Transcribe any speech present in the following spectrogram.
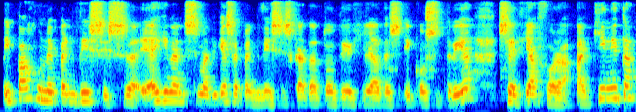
Υπάρχουν επενδύσεις, έγιναν σημαντικές επενδύσεις κατά το 2023 σε διάφορα ακίνητα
